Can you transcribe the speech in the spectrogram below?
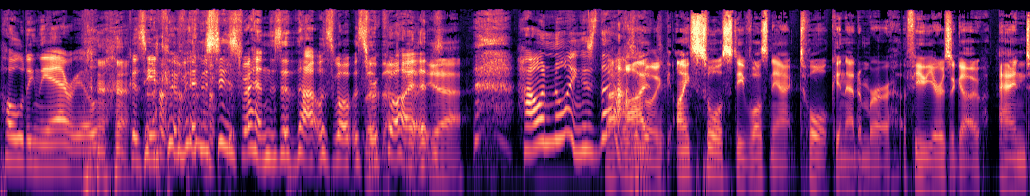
holding the aerial because he'd convinced his friends that that was what was required. Yeah. How annoying is that? That was I. I saw Steve Wozniak talk in Edinburgh a few years ago, and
